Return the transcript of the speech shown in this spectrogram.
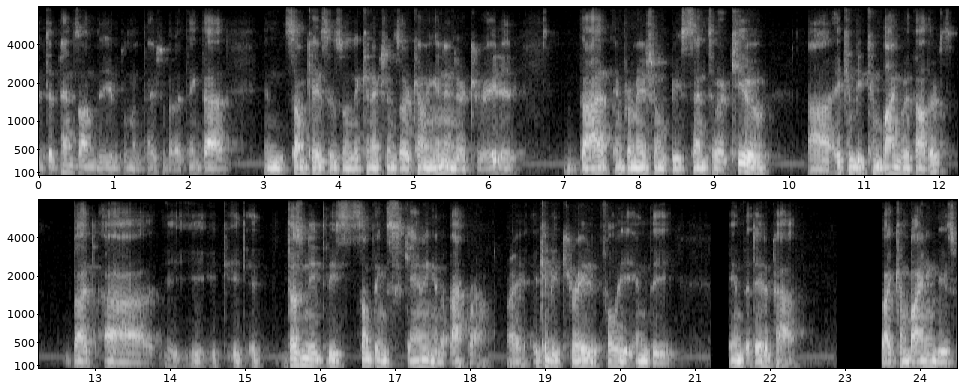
it depends on the implementation, but I think that in some cases, when the connections are coming in and they're created, that information will be sent to a queue. Uh, it can be combined with others, but, uh, it, it, it, doesn't need to be something scanning in the background, right? It can be created fully in the, in the data path by combining these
